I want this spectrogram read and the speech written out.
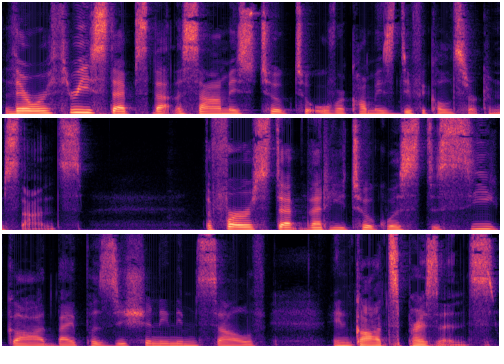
There were three steps that the psalmist took to overcome his difficult circumstance. The first step that he took was to see God by positioning himself in God's presence.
